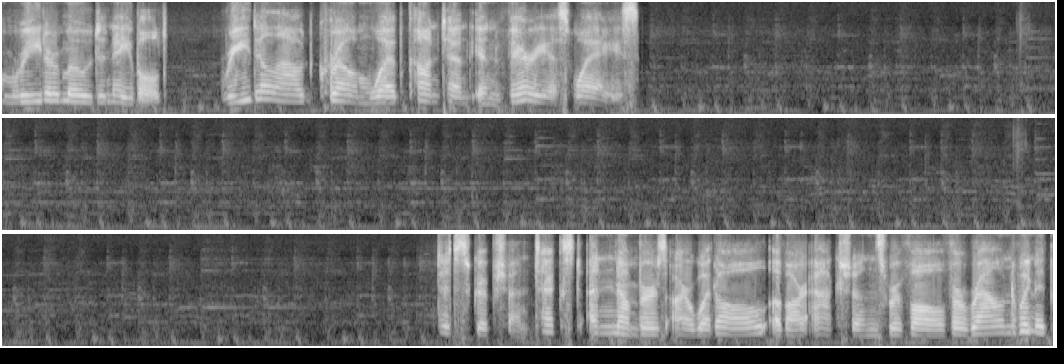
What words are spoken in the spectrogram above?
Chrome Reader mode enabled. Read aloud Chrome web content in various ways. Description text and numbers are what all of our actions revolve around when it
